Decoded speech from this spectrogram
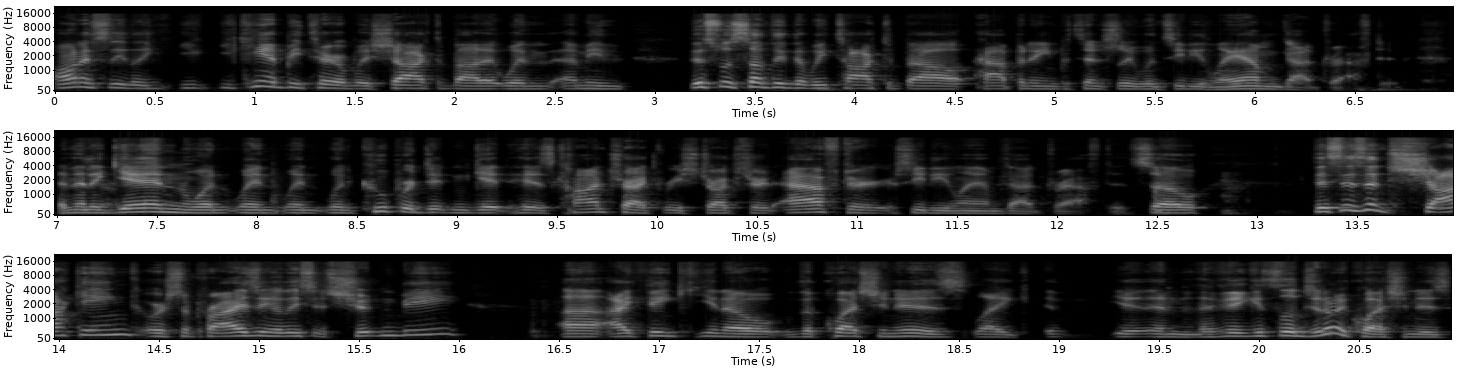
honestly, like you, you can't be terribly shocked about it. When I mean, this was something that we talked about happening potentially when CeeDee Lamb got drafted, and then sure. again when when when when Cooper didn't get his contract restructured after CeeDee Lamb got drafted. So this isn't shocking or surprising. At least it shouldn't be. Uh, I think you know the question is like and I think it's a legitimate question is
